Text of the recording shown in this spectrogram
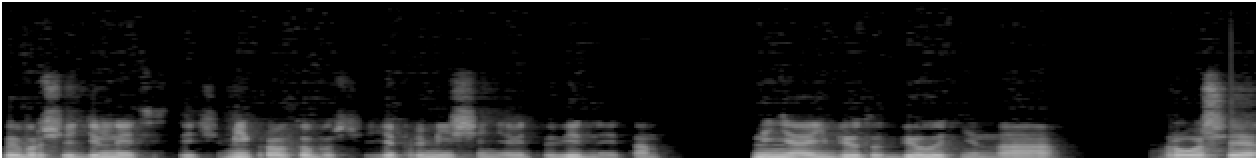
виборчої дільниці стоїть чи мікроавтобус, чи є приміщення відповідне, і там міняють бю- бюлетні на гроші.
